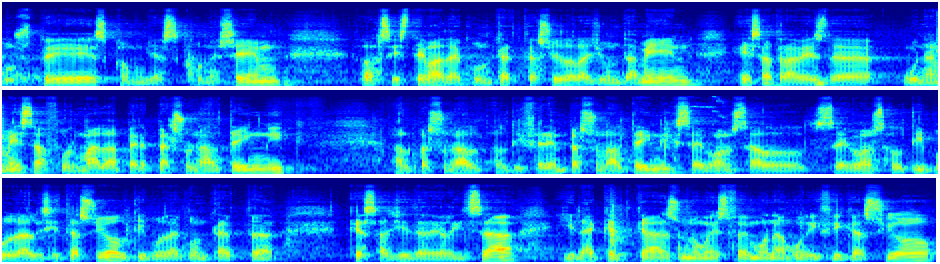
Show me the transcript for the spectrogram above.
vostès, com ja es coneixem, el sistema de contractació de l'Ajuntament és a través d'una mesa formada per personal tècnic, el, personal, el diferent personal tècnic segons el, segons el tipus de licitació, el tipus de contracte que s'hagi de realitzar i en aquest cas només fem una modificació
